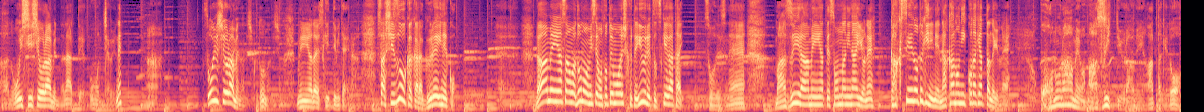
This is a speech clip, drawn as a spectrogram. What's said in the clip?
あの美味しい塩ラーメンだなって思っちゃうよね。ああ。そういう塩ラーメンなんでしょうか？どうなんでしょう？麺屋大好き行ってみたいな。さあ静岡からグレイ猫、えーラーメン屋さんはどのお店もとても美味しくて優劣つけがたい。そうですね。まずいラーメン屋ってそんなにないよね。学生の時にね中野に1個だけあったんだけどね。このラーメンはまずいっていうラーメン屋があったけど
